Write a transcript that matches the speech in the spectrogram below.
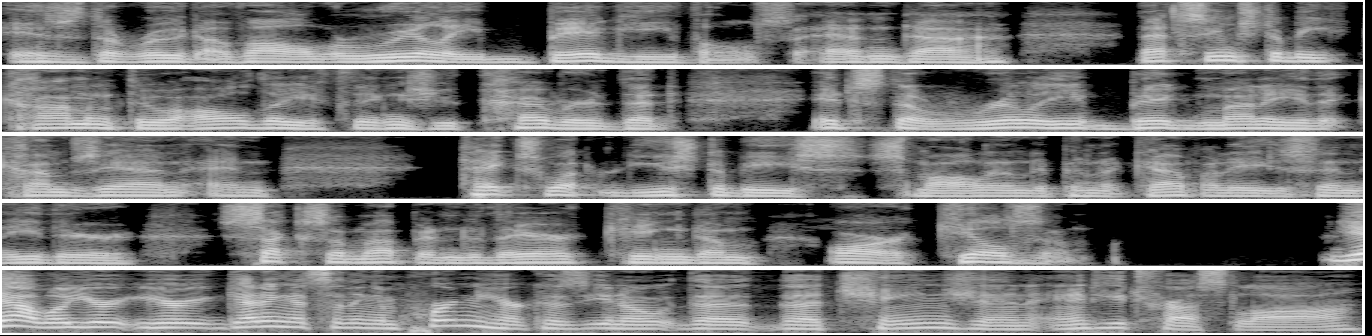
is the root of all really big evils. And uh, that seems to be common through all the things you covered that it's the really big money that comes in and takes what used to be small independent companies and either sucks them up into their kingdom or kills them. Yeah, well, you're you're getting at something important here because you know the the change in antitrust law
